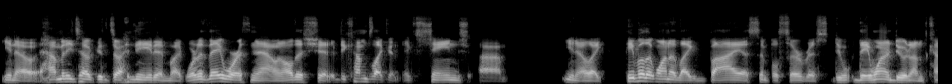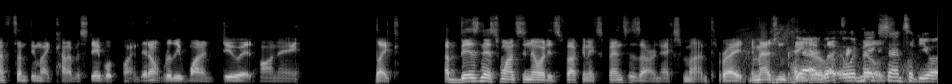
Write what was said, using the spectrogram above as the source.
You know, how many tokens do I need, and like, what are they worth now, and all this shit. It becomes like an exchange. Um, you know, like people that want to like buy a simple service, do they want to do it on kind of something like kind of a stable coin? They don't really want to do it on a like a business wants to know what its fucking expenses are next month, right? Imagine paying yeah, your electric it would make sense if you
